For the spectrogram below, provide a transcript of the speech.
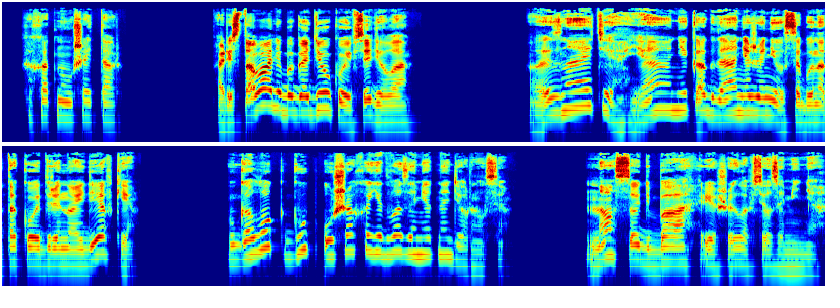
— хохотнул Шайтар. «Арестовали бы гадюку и все дела». «Вы знаете, я никогда не женился бы на такой дряной девке». Уголок губ у Шаха едва заметно дернулся. Но судьба решила все за меня.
